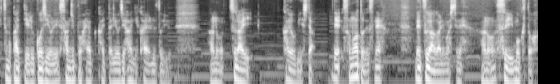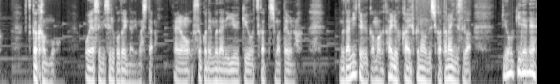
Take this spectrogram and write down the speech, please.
いつも帰っている5時より30分早く帰った4時半に帰るという、あの、辛い火曜日でした。で、その後ですね、熱が上がりましてね、あの、水木と2日間もお休みすることになりました。あの、そこで無駄に有給を使ってしまったような、無駄にというか、まあ体力回復なので仕方ないんですが、病気でね、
